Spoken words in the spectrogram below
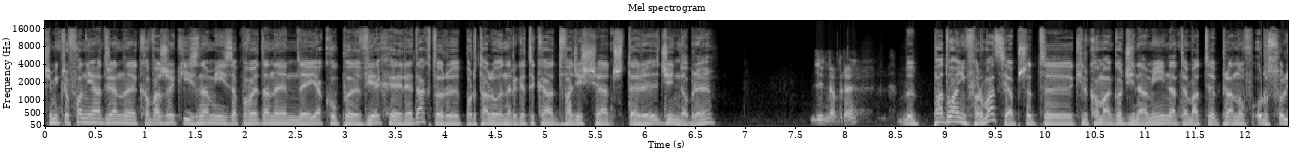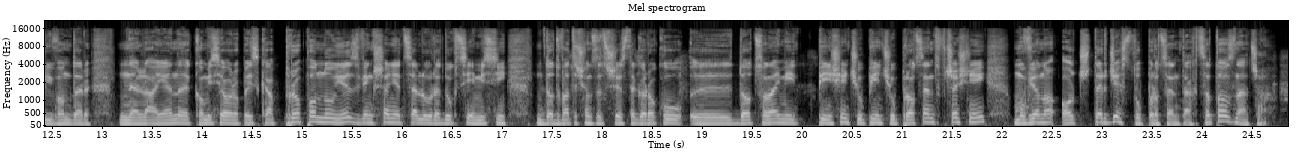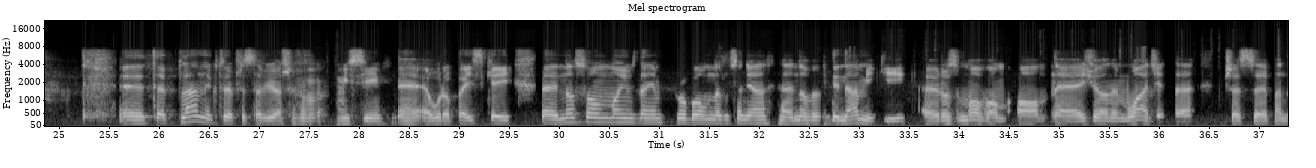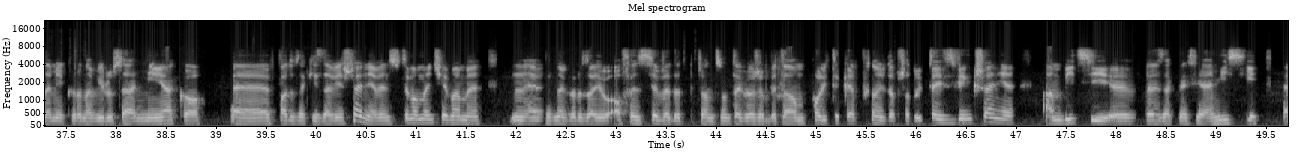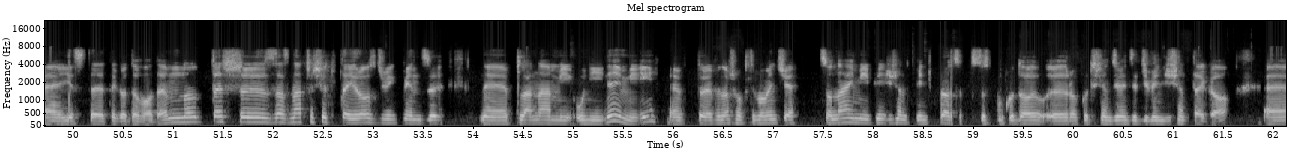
Przy mikrofonie Adrian Kowarzyk i z nami zapowiadany Jakub Wiech, redaktor portalu Energetyka24. Dzień dobry. Dzień dobry. Padła informacja przed y, kilkoma godzinami na temat planów Ursuli von der Leyen. Komisja Europejska proponuje zwiększenie celu redukcji emisji do 2030 roku y, do co najmniej 55%. Wcześniej mówiono o 40%. Co to oznacza? E, te plany, które przedstawiła szefowa Komisji e, Europejskiej, e, no, są moim zdaniem próbą narzucenia nowej dynamiki rozmowom o Zielonym Ładzie. Te przez pandemię koronawirusa niejako wpadł w takie zawieszenie, więc w tym momencie mamy mm, pewnego rodzaju ofensywę dotyczącą tego, żeby tą politykę pchnąć do przodu. I tutaj zwiększenie ambicji e, w zakresie emisji e, jest tego dowodem. No też zaznacza się tutaj rozdźwięk między planami unijnymi, które wynoszą w tym momencie co najmniej 55% w stosunku do roku 1990,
